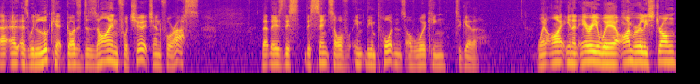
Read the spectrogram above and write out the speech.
uh, as, we look at God's design for church and for us that there's this, this sense of Im- the importance of working together when I, in an area where I'm really strong,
